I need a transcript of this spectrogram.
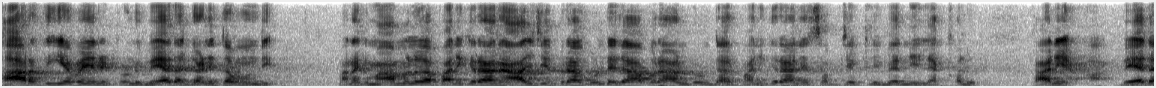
భారతీయమైనటువంటి వేద గణితం ఉంది. మనకి మామూలుగా పనికిరాని ఆల్జిబ్రా గుండెగాబురా అంటుంటారు. పనికిరాని సబ్జెక్టులు ఇవన్నీ లెక్కలు. కానీ వేద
